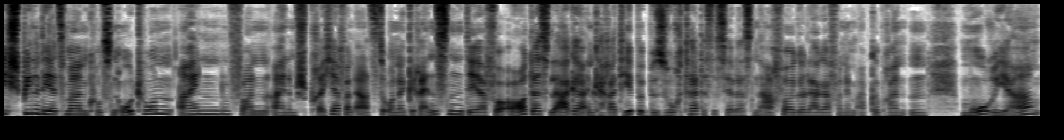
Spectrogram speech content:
Ich spiele dir jetzt mal einen kurzen O-Ton ein von einem Sprecher von Ärzte ohne Grenzen, der vor Ort das Lager in Karatepe besucht hat. Das ist ja das Nachfolgelager von dem abgebrannten Moria.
